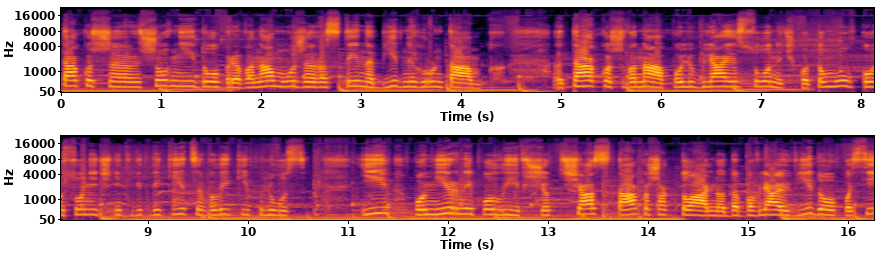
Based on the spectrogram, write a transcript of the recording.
також, е, що в ній добре, вона може рости на бідних ґрунтах. Також вона полюбляє сонечко, тому в кого сонячні квітники це великий плюс. І помірний полив, що зараз також актуально. Добавляю відео посі.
